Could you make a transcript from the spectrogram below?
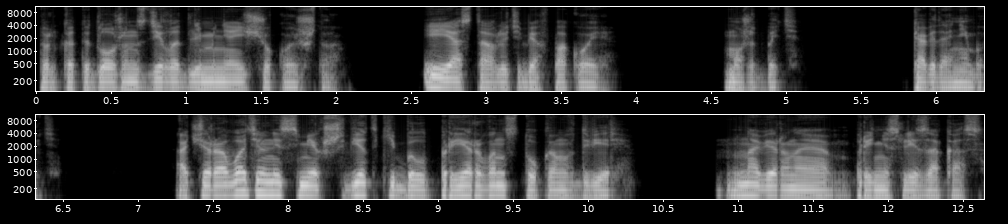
Только ты должен сделать для меня еще кое-что. И я оставлю тебя в покое. Может быть. Когда-нибудь. Очаровательный смех шведки был прерван стуком в дверь. Наверное, принесли заказ.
